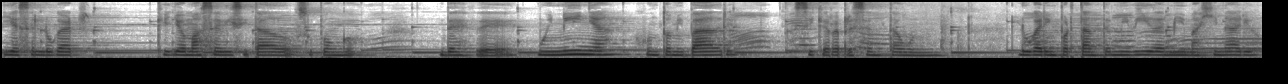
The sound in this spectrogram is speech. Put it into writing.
y es el lugar que yo más he visitado, supongo, desde muy niña junto a mi padre, así que representa un lugar importante en mi vida, en mi imaginario,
